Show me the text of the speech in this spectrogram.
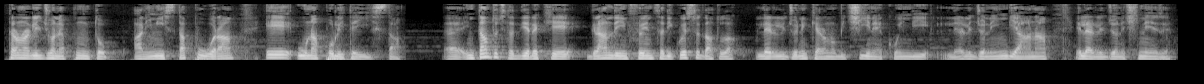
tra una religione appunto animista pura e una politeista. Eh, intanto c'è da dire che grande influenza di questo è dato dalle religioni che erano vicine, quindi la religione indiana e la religione cinese.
